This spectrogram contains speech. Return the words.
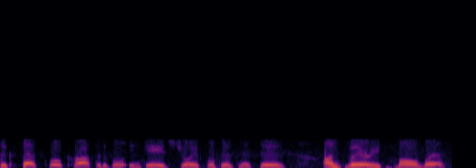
successful, profitable, engaged, joyful businesses on very small lists.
